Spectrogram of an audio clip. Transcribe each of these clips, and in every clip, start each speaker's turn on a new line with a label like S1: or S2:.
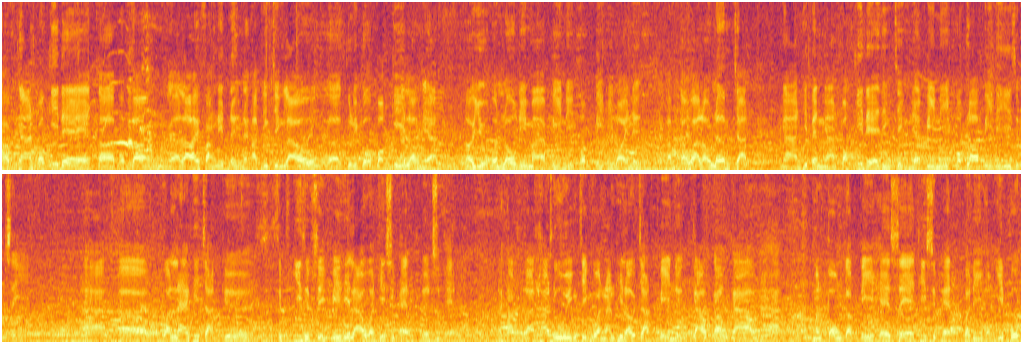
S1: ครับงาน p o c k y Day เอ่อผมต้องเล่าให้ฟังนิดหนึ่งนะครับ จริง ๆ แล้วกุริโกป๊อกกี้เราเนี่ยเราอยู่บนโลกนี้มาปีนี้ครบปีที่ร้อยหนึ่งนะครับแต่ว่าเราเริ่มจัดงานที่เป็นงาน p o c k y Day จริงๆเนี่ยปีนี้ครบรอบปีที่ 24 นะฮะเอ่อวันแรกที่จัดคือ 24 ปีที่แล้ววันที่ 11 เดือน 11 นะครับและถ้าดูจริง ๆ วันนั้นที่เราจัดปี 1999 นะฮะมันตรงกับปีเฮเซที่ 11 พอดีของญี่ปุ่น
